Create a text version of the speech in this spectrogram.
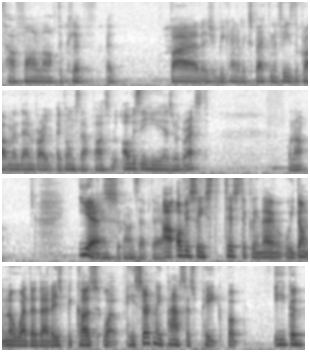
to have fallen off the cliff as bad as you'd be kind of expecting if he's the problem in Denver, I, I don't see that possible. Obviously, he has regressed. We're not Yes, concept there. Uh, obviously, statistically now, we don't know whether that is because, well, he certainly passed his peak, but he could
